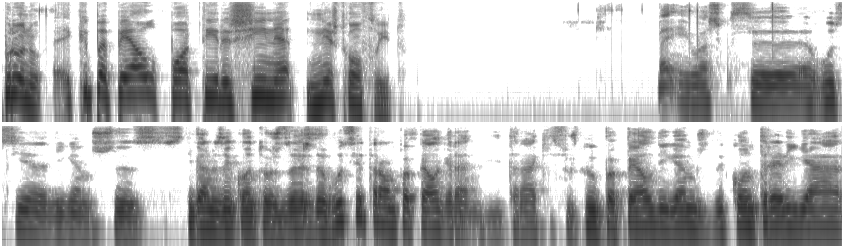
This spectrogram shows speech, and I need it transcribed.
Bruno, que papel pode ter a China neste conflito? Bem, eu acho que se a Rússia, digamos, se, se tivermos em conta os desejos da Rússia, terá um papel grande e terá aqui, sobretudo, o papel, digamos, de contrariar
